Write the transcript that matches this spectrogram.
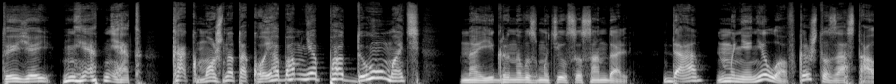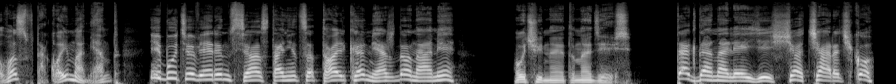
ты ей...» «Нет-нет, как можно такое обо мне подумать?» Наигранно возмутился Сандаль. «Да, мне неловко, что застал вас в такой момент. И будь уверен, все останется только между нами». «Очень на это надеюсь». «Тогда налей еще чарочку».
